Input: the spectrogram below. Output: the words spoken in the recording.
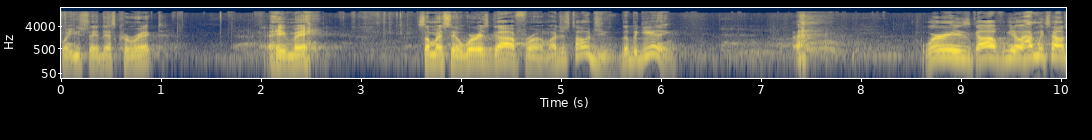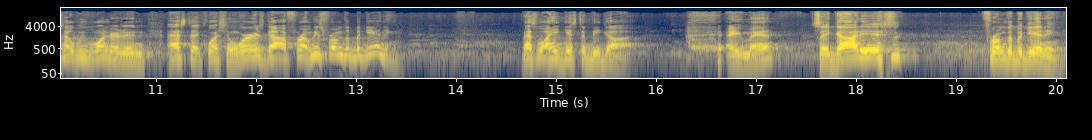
When you say that's correct, amen. Somebody said, Where is God from? I just told you, the beginning. Where is God? You know, how many times have we wondered and asked that question? Where is God from? He's from the beginning. That's why he gets to be God. Amen. Say, God is from the beginning.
